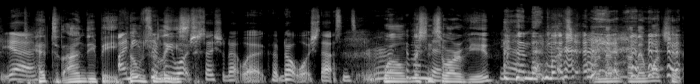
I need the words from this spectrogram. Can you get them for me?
Yeah. Head to the IMDb. I need films to rewatch released. Social Network. I've not watched that since. Well, listen it. to our review Yeah. and then watch it. and then and then watch it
